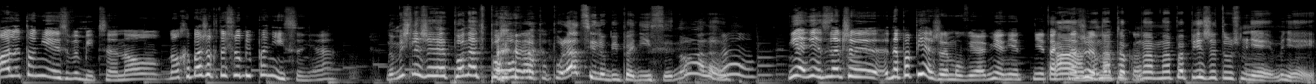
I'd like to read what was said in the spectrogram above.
ale to nie jest wybitne. No, no chyba, że ktoś lubi penisy, nie? No myślę, że ponad połowa populacji lubi penisy, no ale... No. Nie, nie, to znaczy na papierze mówię, nie, nie, nie tak A, na żywo. No na, pa na, na, papierze to już mniej, mniej.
